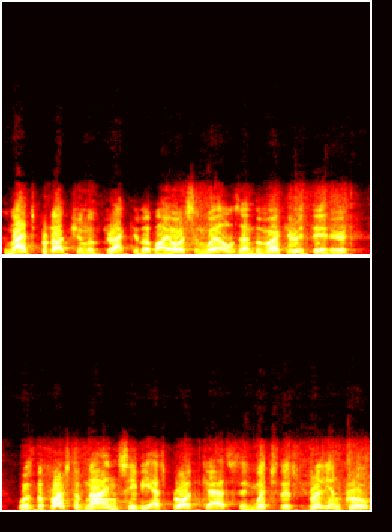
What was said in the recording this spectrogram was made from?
Tonight's production of Dracula by Orson Welles and the Mercury Theater was the first of nine CBS broadcasts in which this brilliant group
